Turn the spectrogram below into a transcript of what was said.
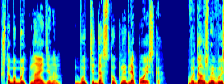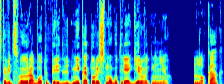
чтобы быть найденным, будьте доступны для поиска. Вы должны выставить свою работу перед людьми, которые смогут реагировать на нее. Но как?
